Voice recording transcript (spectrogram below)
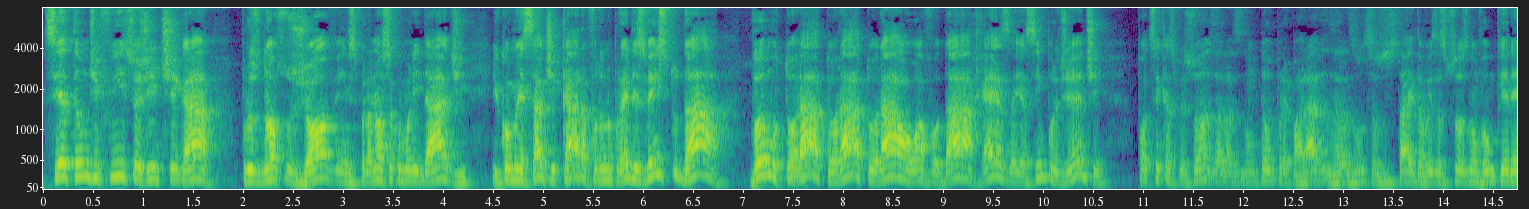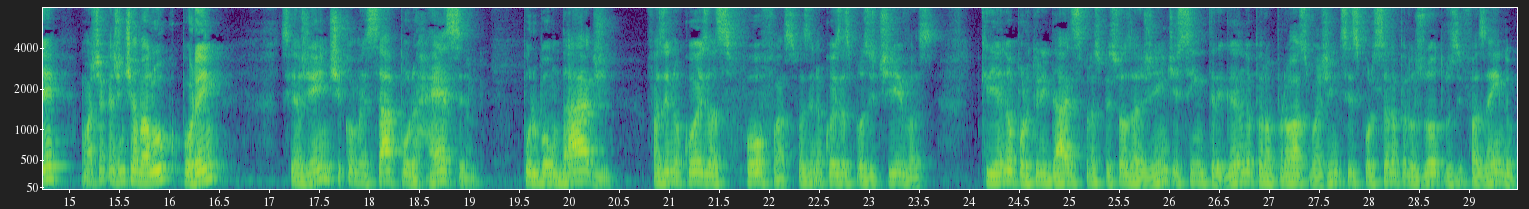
se é tão difícil a gente chegar para os nossos jovens, para a nossa comunidade e começar de cara falando para eles: vem estudar, vamos torar, torar, torar, o avodar, reza e assim por diante. Pode ser que as pessoas elas não estão preparadas, elas vão se assustar e talvez as pessoas não vão querer, vão achar que a gente é maluco. Porém, se a gente começar por Hesed, por bondade, fazendo coisas fofas, fazendo coisas positivas, criando oportunidades para as pessoas, a gente se entregando pelo próximo, a gente se esforçando pelos outros e fazendo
